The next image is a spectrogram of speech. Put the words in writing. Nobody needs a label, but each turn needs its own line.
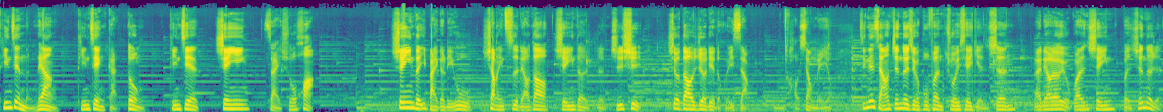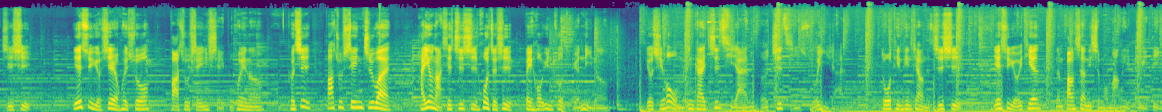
听见能量，听见感动，听见声音在说话。声音的一百个礼物，上一次聊到声音的冷知识，受到热烈的回响。嗯，好像没有。今天想要针对这个部分做一些延伸，来聊聊有关声音本身的冷知识。也许有些人会说，发出声音谁不会呢？可是发出声音之外，还有哪些知识，或者是背后运作的原理呢？有时候我们应该知其然而知其所以然，多听听这样的知识，也许有一天能帮上你什么忙也不一定。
